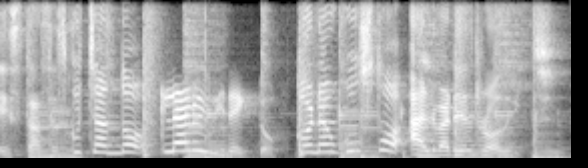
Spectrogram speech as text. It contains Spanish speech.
Estás escuchando Claro y Directo con Augusto Álvarez Rodríguez.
